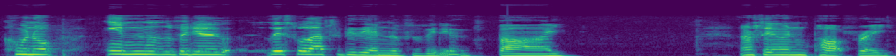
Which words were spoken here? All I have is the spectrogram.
coming up in the video, this will have to be the end of the video. Bye. I'll see you in part 3.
